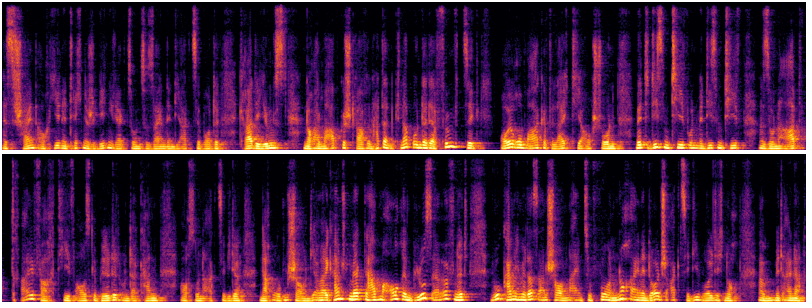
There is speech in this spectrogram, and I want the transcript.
es scheint auch hier eine technische Gegenreaktion zu sein, denn die Aktie wurde gerade jüngst noch einmal abgestraft und hat dann knapp unter der 50 Euro-Marke vielleicht hier auch schon mit diesem Tief und mit diesem Tief so eine Art Dreifach-Tief ausgebildet und da kann auch so eine Aktie wieder nach oben schauen. Die amerikanischen Märkte haben auch im Plus eröffnet. Wo kann ich mir das anschauen? Nein, zuvor noch eine deutsche Aktie Aktie, die wollte ich noch ähm, mit einer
